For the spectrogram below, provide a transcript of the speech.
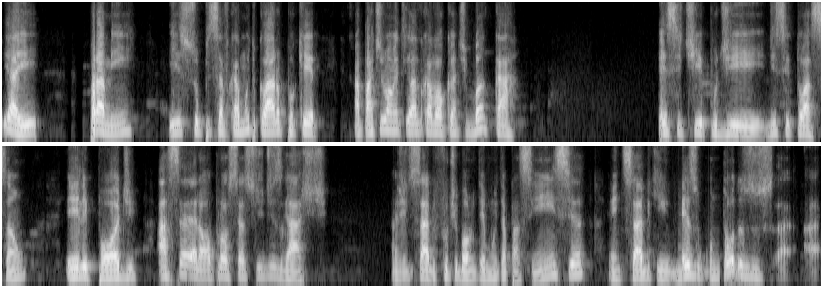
E aí, para mim, isso precisa ficar muito claro, porque a partir do momento que Dado Cavalcante bancar esse tipo de, de situação, ele pode acelerar o processo de desgaste. A gente sabe que o futebol não tem muita paciência, a gente sabe que, mesmo com toda a,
